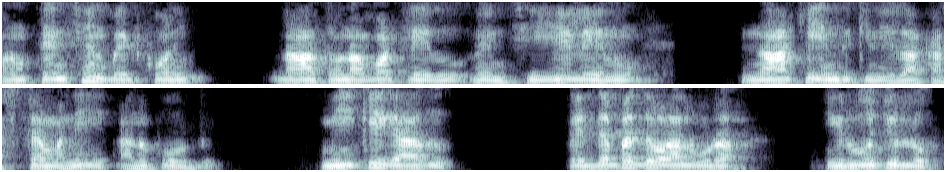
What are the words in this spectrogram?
మనం టెన్షన్ పెట్టుకొని నాతో నవ్వట్లేదు నేను చేయలేను నాకే ఎందుకు ఇలా కష్టం అని అనుకోవద్దు. మీకే కాదు పెద్ద పెద్ద వాళ్ళు కూడా ఈ రోజుల్లో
